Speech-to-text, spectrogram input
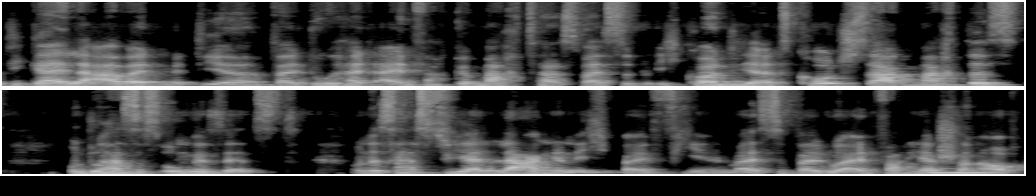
die geile Arbeit mit dir, weil du halt einfach gemacht hast. Weißt du, ich konnte dir als Coach sagen, mach das und du hast es umgesetzt. Und das hast du ja lange nicht bei vielen, weißt du, weil du einfach ja mhm. schon auch,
